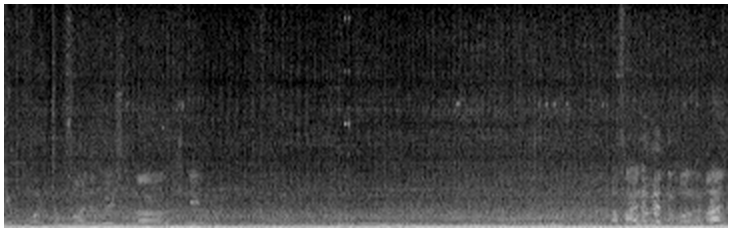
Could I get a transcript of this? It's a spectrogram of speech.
Єбать там файно вийшло. Да. Такий. А файно видно було на Файно.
